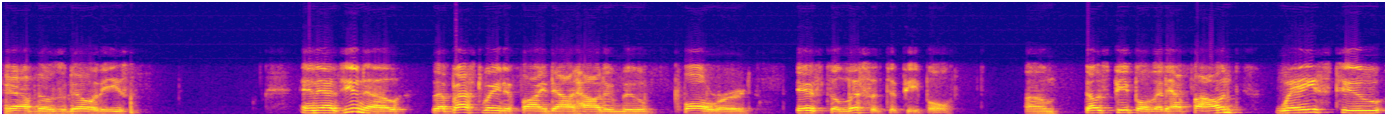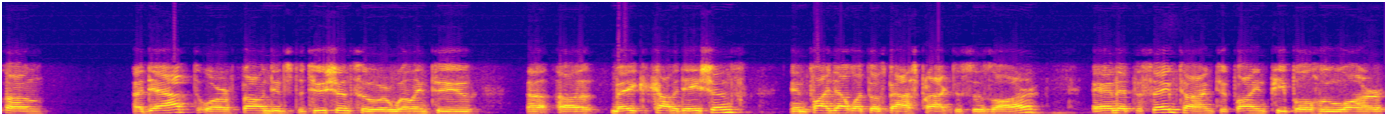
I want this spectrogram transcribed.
to have those abilities. And as you know, the best way to find out how to move forward is to listen to people those people that have found ways to um, adapt or found institutions who are willing to uh, uh, make accommodations and find out what those best practices are, and at the same time to find people who are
